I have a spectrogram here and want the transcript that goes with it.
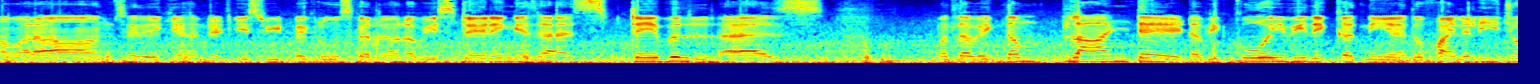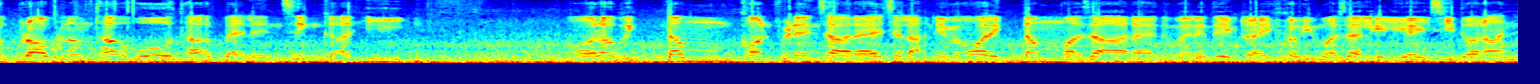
हम आराम से देखिए 100 की स्पीड पे क्रूज कर रहे हैं और अभी steering is as stable as मतलब एकदम प्लांटेड अभी कोई भी दिक्कत नहीं है। तो फाइनली जो प्रॉब्लम था, वो था बैलेंसिंग का ही। और अब एकदम कॉन्फिडेंस आ रहा है चलाने में और एकदम मज़ा आ रहा है। तो मैंने तो एक ड्राइव का भी मज़ा ले लिया इसी दौरान।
